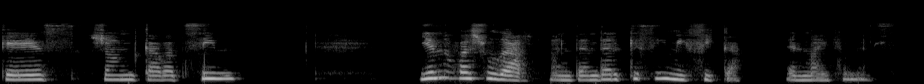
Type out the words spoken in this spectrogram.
que es John Kabat-Zinn, y él nos va a ayudar a entender qué significa el mindfulness.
